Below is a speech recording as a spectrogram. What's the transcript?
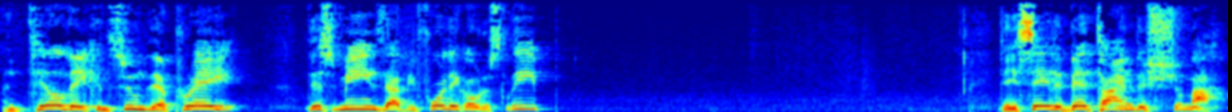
until they consume their prey. This means that before they go to sleep, they say the bedtime, the Shema.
